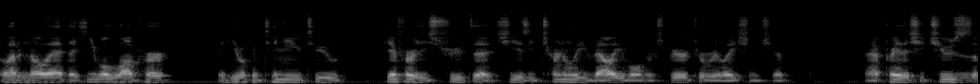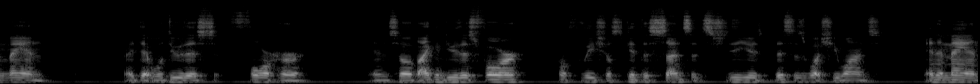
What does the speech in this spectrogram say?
let her know that, that he will love her, that he will continue to give her these truths that she is eternally valuable, her spiritual relationship. And I pray that she chooses a man, right, that will do this for her and so if I can do this for hopefully she'll get the sense that she is, this is what she wants in a man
